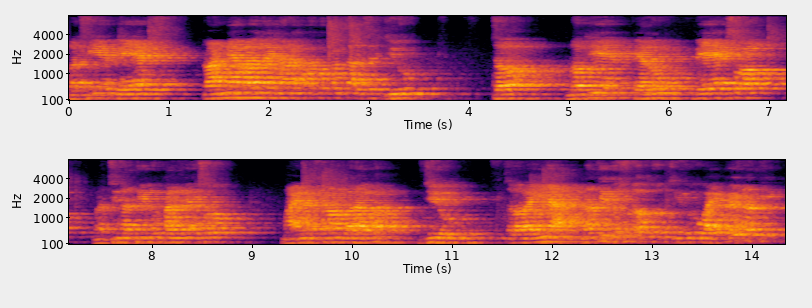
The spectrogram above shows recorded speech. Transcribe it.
લખીએ 2x 3 ને આપણે લઈ નાખો તો પણ ચાલશે 0 ચલો લખીએ પહેલું 2x વાળો. પછી નથી તો ખાલી માઇનસ 3 બરાબર 0 ચલો અહીંયા નથી તો શું લખશો 0y કયું નથી?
